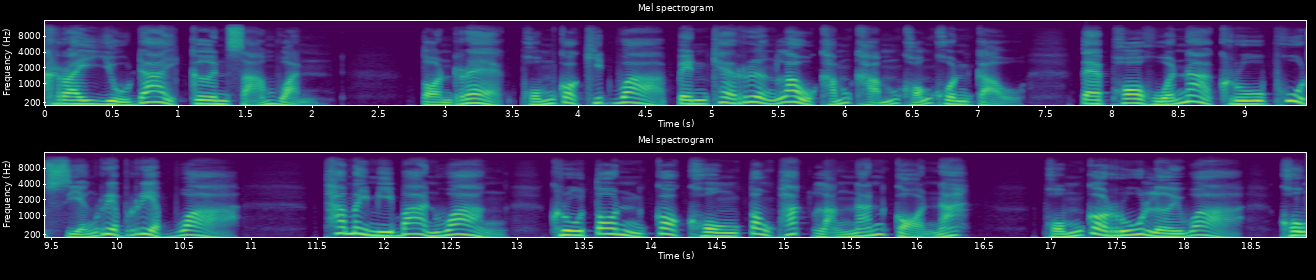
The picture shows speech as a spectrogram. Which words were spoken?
ใครอยู่ได้เกินสามวัน ตอนแรกผมก็คิดว่าเป็นแค่เรื่องเล่าขำๆของคนเก่า แต่พอหัวหน้าครูพูดเสียงเรียบๆว่า ถ้าไม่มีบ้านว่าง ครูต้นก็คงต้องพักหลังนั้นก่อนนะ ผมก็รู้เลยว่า คง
